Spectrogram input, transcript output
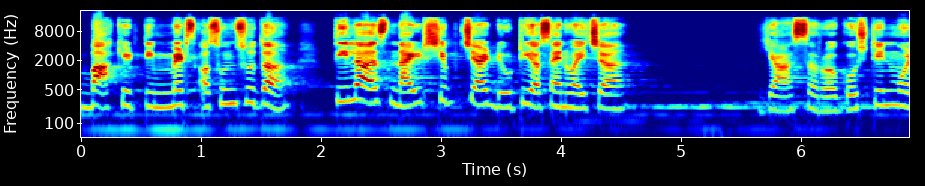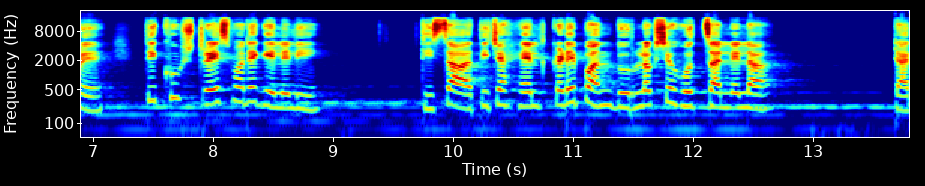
बाकी टीममेट्स असून सुद्धा तिलाच नाईट शिफ्टच्या ड्युटी असाईन व्हायच्या. या सर्व गोष्टींमुळे ती खूप स्ट्रेसमध्ये गेलेली. तिचा तिच्या हेल्थकडे पण दुर्लक्ष होत चाललेला. त्यात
